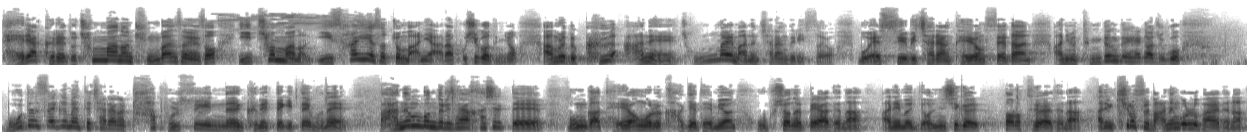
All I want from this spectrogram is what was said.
대략 그래도 천만원 중반선에서 2천만원 이 사이에서 좀 많이 알아보시거든요. 아무래도 그 안에 정말 많은 차량들이 있어요. 뭐 SUV 차량 대형 세단 아니면 등등등 해가지고 모든 세그멘트 차량을 다 볼 수 있는 금액대이기 때문에 많은 분들이 생각하실 때 뭔가 대형으로 가게 되면 옵션을 빼야 되나 아니면 연식을 떨어뜨려야 되나 아니면 키로수를 많은 걸로 봐야 되나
